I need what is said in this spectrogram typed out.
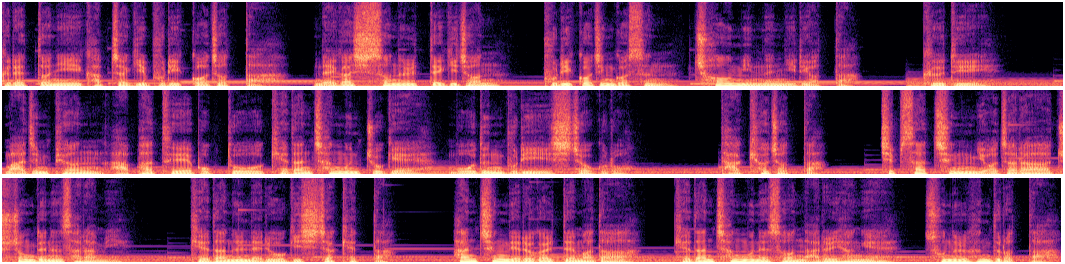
그랬더니 갑자기 불이 꺼졌다. 내가 시선을 떼기 전 불이 꺼진 것은 처음 있는 일이었다. 그 뒤 맞은편 아파트의 복도 계단 창문 쪽에 모든 불이 일시적으로 다 켜졌다. 14층 여자라 추정되는 사람이 계단을 내려오기 시작했다. 한층 내려갈 때마다 계단 창문에서 나를 향해 손을 흔들었다.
